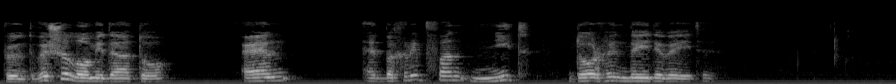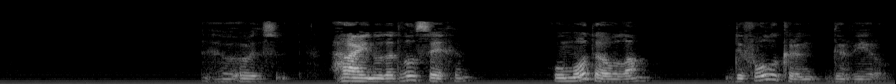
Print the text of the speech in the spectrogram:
punt, we shalomidato, en het begrip van niet door hun medeweten. Hainu, dat wil zeggen, umot olam, de volkeren der wereld.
